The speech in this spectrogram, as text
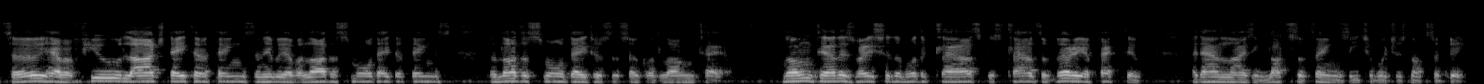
So we have a few large data things, and then we have a lot of small data things. A lot of small data is the so-called long tail. Long tail is very suitable to clouds because clouds are very effective at analyzing lots of things, each of which is not so big.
